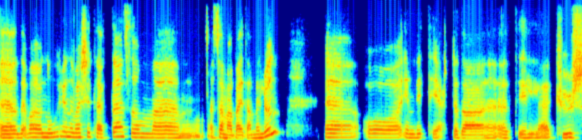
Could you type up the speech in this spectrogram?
Det var Nord universitetet som uh, samarbeida med Lund. Eh, og inviterte da eh, til kurs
